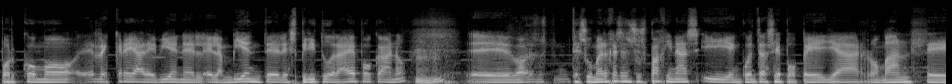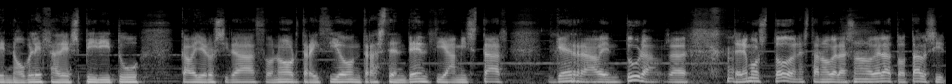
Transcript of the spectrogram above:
por cómo eh, recrea de bien el, el ambiente, el espíritu de la época, ¿no? Eh, te sumerges en sus páginas y encuentras epopeya, romance, nobleza de espíritu, caballerosidad, honor, traición, trascendencia, amistad, guerra, aventura. O sea, tenemos todo en esta novela. Es una novela total. Sí,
